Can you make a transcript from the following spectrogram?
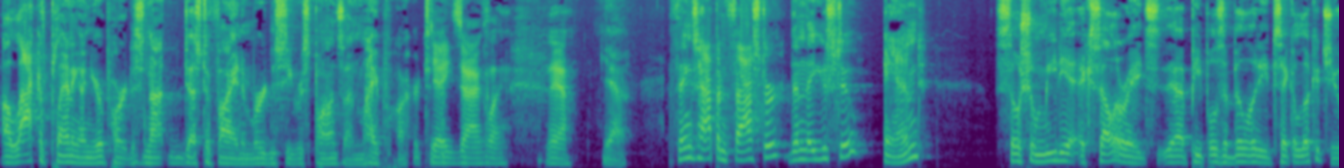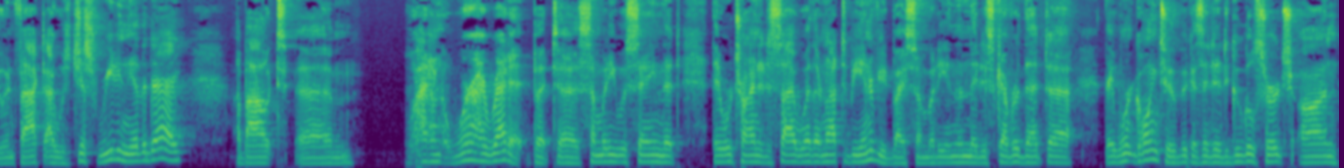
A lack of planning on your part does not justify an emergency response on my part. yeah, exactly. Yeah, yeah. Things happen faster than they used to, and social media accelerates uh, people's ability to take a look at you. In fact, I was just reading the other day about um, I don't know where I read it, but uh, somebody was saying that they were trying to decide whether or not to be interviewed by somebody, and then they discovered that uh, they weren't going to because they did a Google search on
